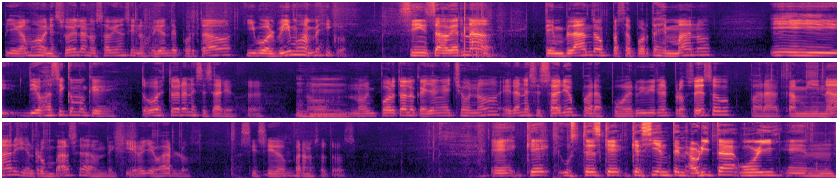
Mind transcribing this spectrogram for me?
llegamos a Venezuela, no sabían si nos habían deportado y volvimos a México sin saber nada, temblando, pasaportes en mano y Dios así como que todo esto era necesario. no, no importa lo que hayan hecho o no, era necesario para poder vivir el proceso, para caminar y enrumbarse a donde quiero llevarlos. Así ha sido para nosotros. Eh, ¿qué, ¿Ustedes qué, qué sienten ahorita, hoy, en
